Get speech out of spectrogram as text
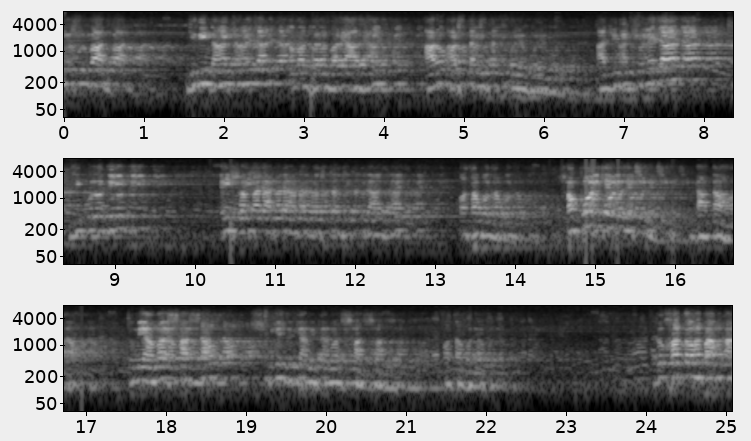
শুক্রবার। যদি না চলে যান আমার দরবারে আসবেন আরও বাস্তবিক খুলে বলব। আর যদি চলে যান যে কোনো দিন এই সকালে আটটা আটটা দশটার দিক করে আসবে কথা বলব। বলব সকলকে বলেছি, দাতা তুমি আমার শ্বাস দাও, সুখে দুঃখে আমি তোমার শ্বাস কথা বলে। দুঃখতম আল্লাহ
